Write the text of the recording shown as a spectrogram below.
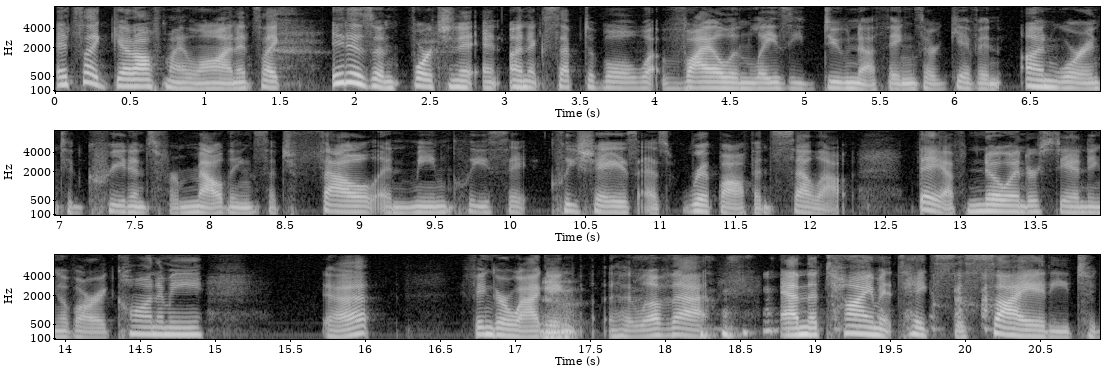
it's like, get off my lawn. It's like, it is unfortunate and unacceptable what vile and lazy do nothings are given unwarranted credence for mouthing such foul and mean cliche- cliches as rip off and sell out. They have no understanding of our economy. Uh, finger wagging. I love that. and the time it takes society to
